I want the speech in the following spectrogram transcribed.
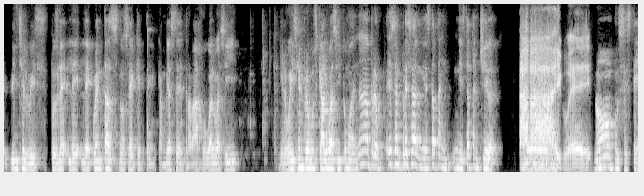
El pinche Luis. Pues le, le, le cuentas, no sé, que te cambiaste de trabajo o algo así. Y el güey siempre busca algo así como de, no, pero esa empresa ni está tan, ni está tan chida. Ay, güey. No, pues este,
